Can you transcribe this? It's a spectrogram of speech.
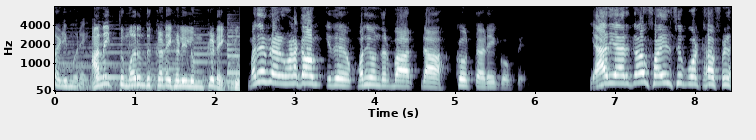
வழிமுறை. அனைத்து மருந்து கடைகளிலும் கிடைக்கும். மதியம் வணக்கம். இது மதியம் தர்பார் டா கூத்தடி கோப்பி யார் யாருக்கோ ஃபைல்ஸு போட்டாப்புல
